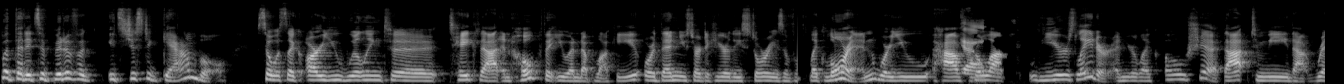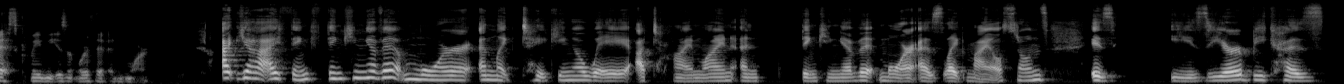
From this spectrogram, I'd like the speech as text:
But that it's a bit of a, it's just a gamble. So it's like, are you willing to take that and hope that you end up lucky? Or then you start to hear these stories of like Lauren, where you have yeah. prolapse years later and you're like, oh shit, that to me, that risk maybe isn't worth it anymore. I, yeah, I think thinking of it more and like taking away a timeline and thinking of it more as like milestones is easier because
